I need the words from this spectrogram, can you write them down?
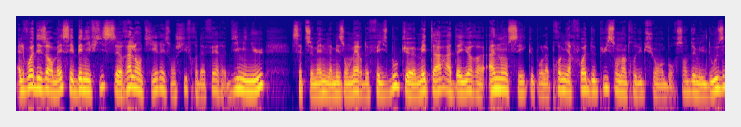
elle voit désormais ses bénéfices ralentir et son chiffre d'affaires diminue. Cette semaine, la maison mère de Facebook, euh, Meta, a d'ailleurs annoncé que pour la première fois depuis son introduction en bourse en 2012,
